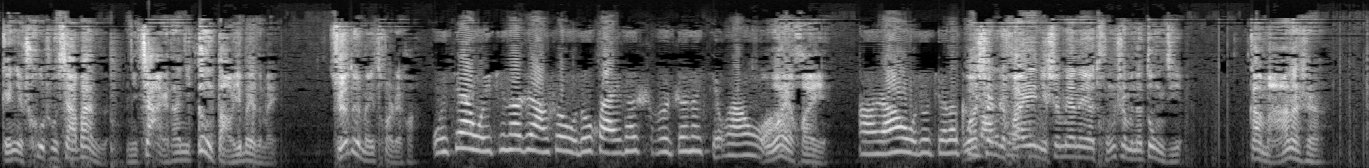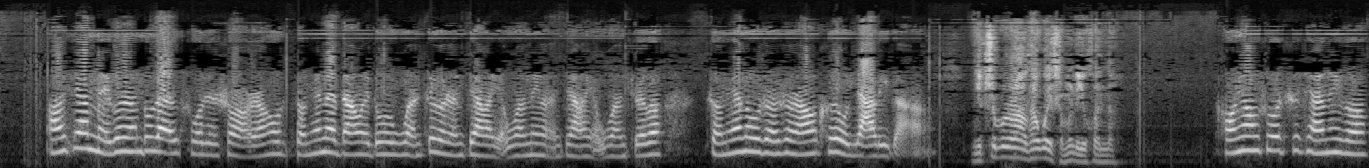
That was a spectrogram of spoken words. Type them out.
给你处处下绊子，你嫁给他，你更倒一辈子霉，绝对没错这话，我现在我一听他这样说，我都怀疑他是不是真的喜欢我。我也怀疑，啊，然后我就觉得我甚至怀疑你身边那些同事们的动机，干嘛呢是？啊，现在每个人都在说这事儿，然后整天在单位都是问这个人见了也问，那个人见了也问，觉得整天都是这事儿，然后可有压力感。你知不知道他为什么离婚呢？好像说之前那个，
